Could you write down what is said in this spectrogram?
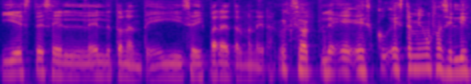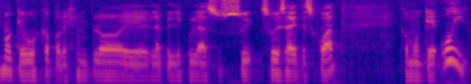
y este es el, detonante y se dispara de tal manera. Exacto. E, es, es, también un facilismo que busca, por ejemplo, eh, la película Suicide Squad, como que, uy,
